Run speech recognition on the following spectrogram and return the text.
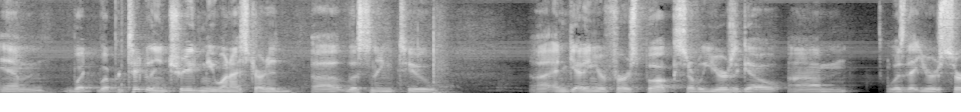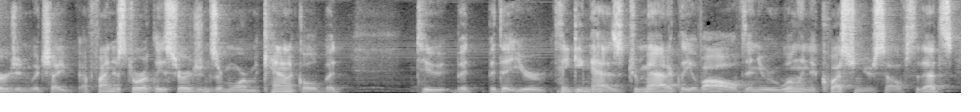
am what what particularly intrigued me when I started uh, listening to uh, and getting your first book several years ago um, was that you're a surgeon, which I, I, find historically surgeons are more mechanical, but to but but that your thinking has dramatically evolved and you were willing to question yourself. So that's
